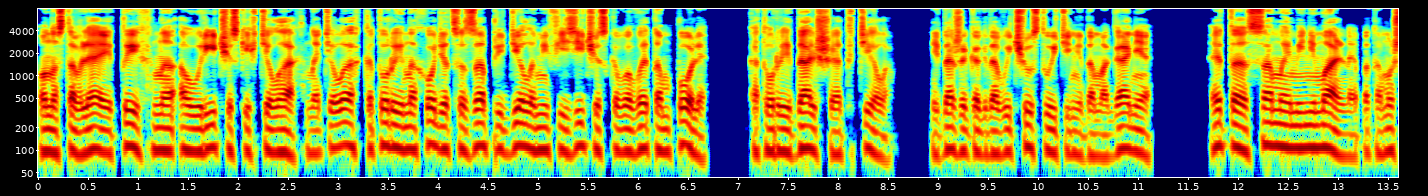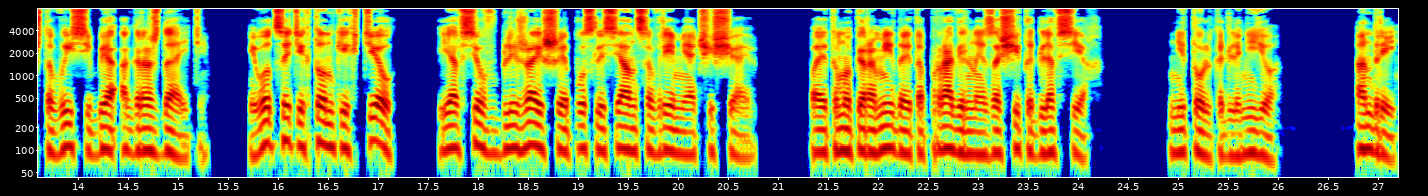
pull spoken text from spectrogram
Он оставляет их на аурических телах, на телах, которые находятся за пределами физического в этом поле, которые дальше от тела. И даже когда вы чувствуете недомогание, это самое минимальное, потому что вы себя ограждаете. И вот с этих тонких тел я все в ближайшее после сеанса время очищаю. Поэтому пирамида — это правильная защита для всех не только для нее. Андрей.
